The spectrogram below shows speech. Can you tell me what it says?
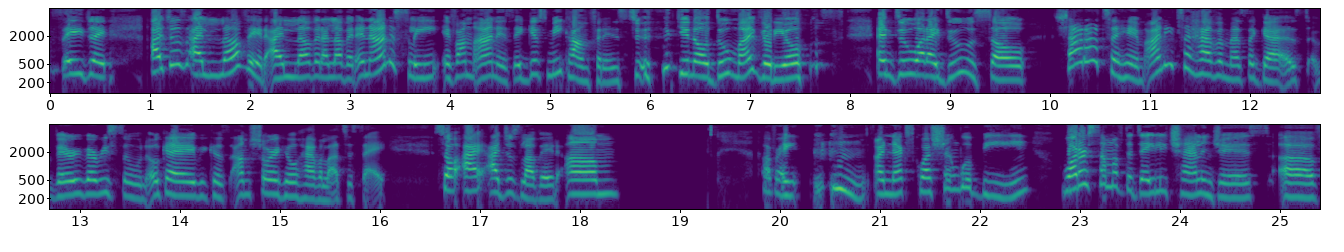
yes, AJ. I just, I love it. I love it. I love it. And honestly, if I'm honest, it gives me confidence to, you know, do my videos and do what I do. So shout out to him. I need to have him as a guest very, very soon, okay? Because I'm sure he'll have a lot to say. So I, I just love it. Um, all right. Our next question will be What are some of the daily challenges of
